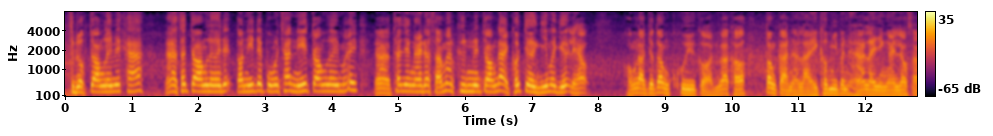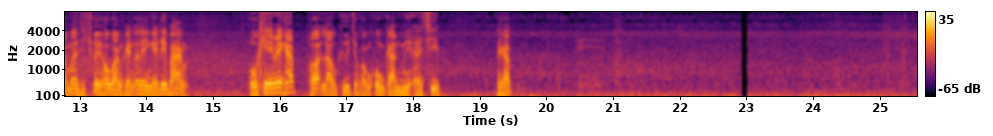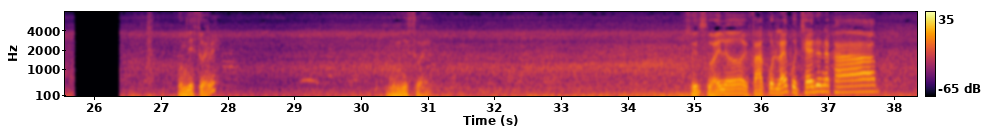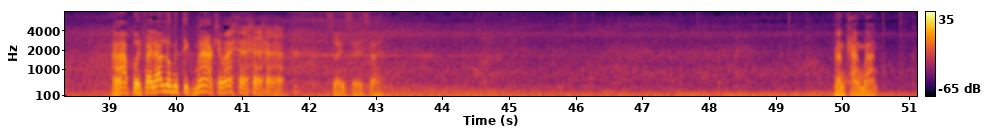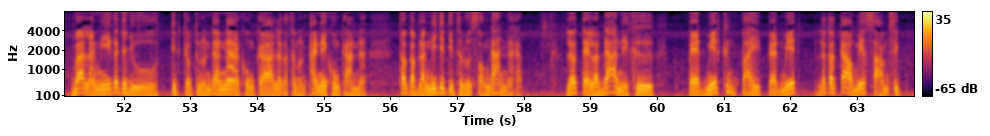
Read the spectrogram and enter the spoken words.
สะดวกจองเลยไหมคะถ้าจองเลยตอนนี้ได้โปรโมชั่นนี้จองเลยไหมถ้ายังไงเราสามารถคืนเงินจองได้ เขาเจออย่างนี้มาเยอะแล้ว ของเราจะต้องคุยก่อนว่าเขาต้องการอะไร เขามีปัญหาอะไรยังไง เราสามารถที่ช่วยเขาวางแผนอะไรยังไงได้บ้าง โอเคไหมครับ เพราะเราคือเจ้าของโครงการมืออาชีพนะครับ มุมนี้สวยไหมมุมนี้สวย สวยๆเลย ฝากกดไลค์กดแชร์ด้วยนะครับอ่าเปิดไฟแล้วโรแมนติกมากใช่ไหม สวยสวยสวย ด้านข้างบ้าน บ้านหลังนี้ก็จะอยู่ติดกับถนนด้านหน้าโครงการ แล้วก็ถนนภายในโครงการนะเท่ากับหลังนี้จะติดถนนสองด้านนะครับ แล้วแต่ละด้านเนี่ยคือ 8 เมตรขึ้นไป 8 เมตร แล้วก็ 9 เมตร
